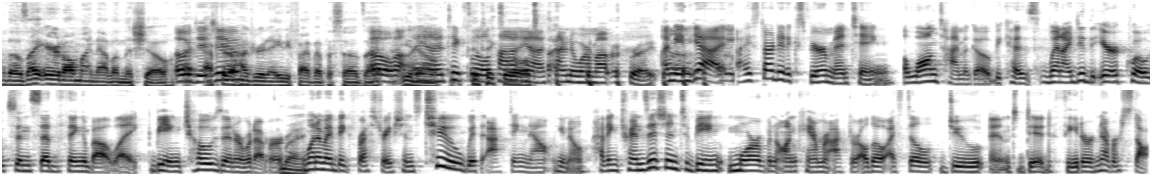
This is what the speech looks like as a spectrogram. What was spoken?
have those. I aired all mine out on this show. Oh, did After you? 185 episodes, I, Oh, well, you know, yeah, it takes a little time. yeah, time to warm up. Right. I mean, yeah, I I started experimenting a long time ago because when I did the air quotes and said the thing about like being chosen or whatever, Right. one of my big frustrations too with acting now, you know, having transitioned to being more of an on-camera actor, although I still do and did theater, never stopped,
